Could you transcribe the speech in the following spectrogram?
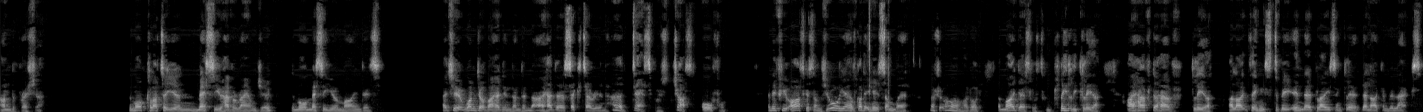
under pressure. The more clutter and mess you have around you, the more messy your mind is. Actually, one job I had in London, I had a secretary and her desk was just awful. And if you ask her something, oh yeah, I've got it here somewhere. I said, oh my God. And my desk was completely clear. I have to have clear. I like things to be in their place and clear, then I can relax.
